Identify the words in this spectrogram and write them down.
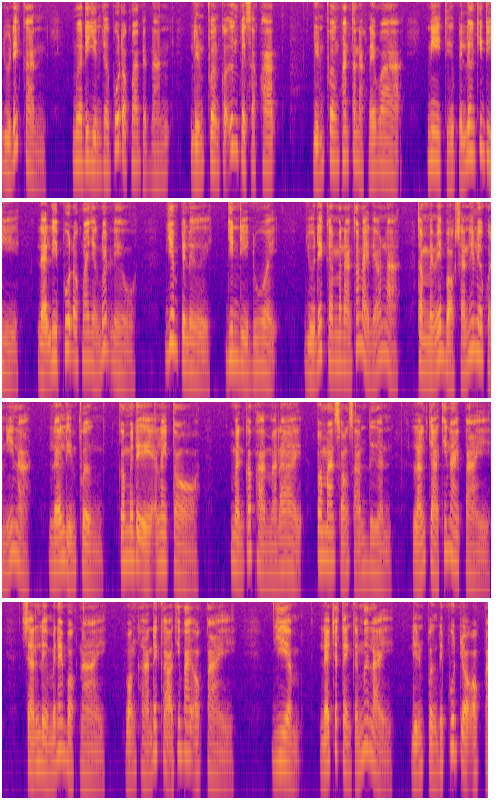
อยู่ด้วยกัน เมื่อได้ยินเธอพูดออกมาแบบนั้น หลินเฟิงก็อึ้งไปสักพัก หลินเฟิงพันตระหนักได้ว่า นี่ถือเป็นเรื่องที่ดี และรีบพูดออกมาอย่างรวดเร็ว เยี่ยมไปเลย ยินดีด้วย อยู่ด้วยกันมานานเท่าไหร่แล้วล่ะทำไมไม่บอกฉันให้เร็วกว่านี้ล่ะ และหลินเฟิงก็ไม่ได้เอ่ยอะไรต่อ มันก็ผ่านมาได้ประมาณสองสามเดือน หลังจากที่นายไป ฉันเลยไม่ได้บอกนาย หวังหาได้กล่าวอธิบายออกไป เยี่ยมแล้วจะแต่งกันเมื่อไหร่ หลินเฟิงได้พูดหยอกออกไป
